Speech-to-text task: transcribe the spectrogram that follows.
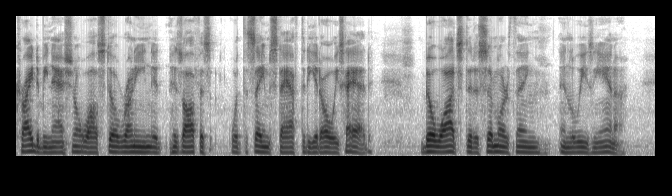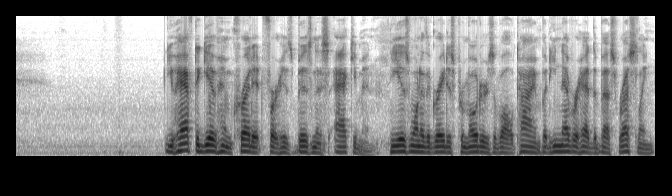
tried to be national while still running it, his office with the same staff that he had always had. Bill Watts did a similar thing in Louisiana. You have to give him credit for his business acumen. He is one of the greatest promoters of all time, but he never had the best wrestling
